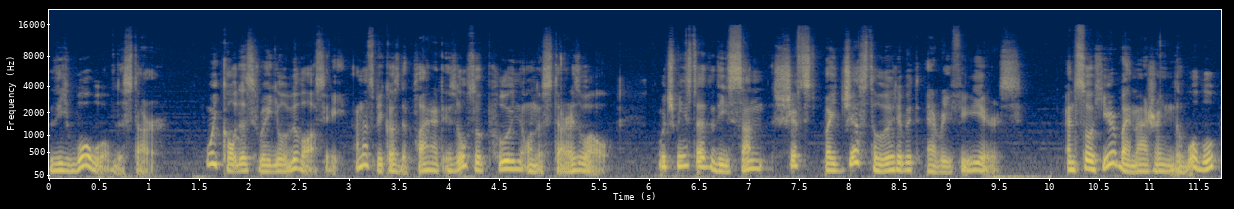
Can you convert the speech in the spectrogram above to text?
the wobble of the star. We call this radial velocity, and that's because the planet is also pulling on the star as well, which means that the sun shifts by just a little bit every few years. And so here, by measuring the wobble,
